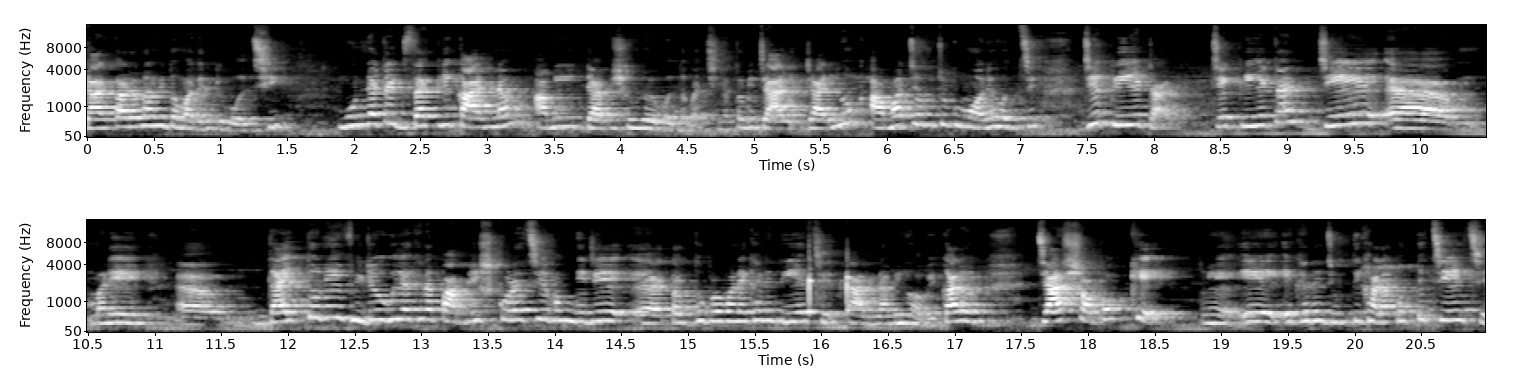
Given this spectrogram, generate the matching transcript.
যার কারণে আমি তোমাদেরকে বলছি। মুন্নাটা এক্স্যাক্টলি কার নাম? আমি ড্যাব শিওর হয়ে বলতে পারছি না। তবে যাই যাই হোক, আমার যতটুকু মনে হচ্ছে যে ক্রিয়েটার যে ক্রিয়েটার যে মানে দায়িত্ব নিয়ে ভিডিওগুলো এখানে পাবলিশ করেছে এবং নিজে তথ্য প্রমাণ এখানে দিয়েছে, তার নামই হবে। কারণ যার সপক্ষে, এ, এখানে যুক্তি খাড়া করতে চেয়েছে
